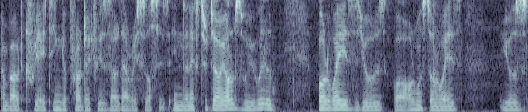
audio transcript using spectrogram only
about creating a project with Zelda resources. In the next tutorials we will always use or almost always use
